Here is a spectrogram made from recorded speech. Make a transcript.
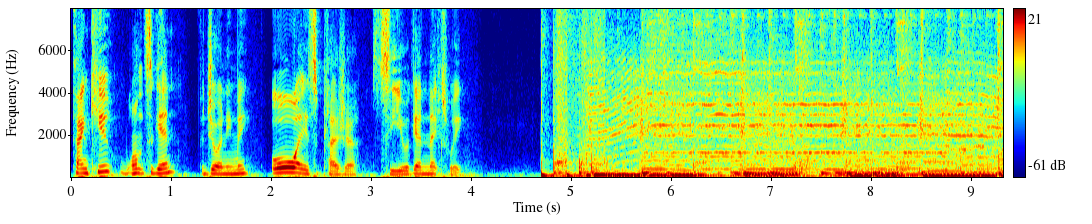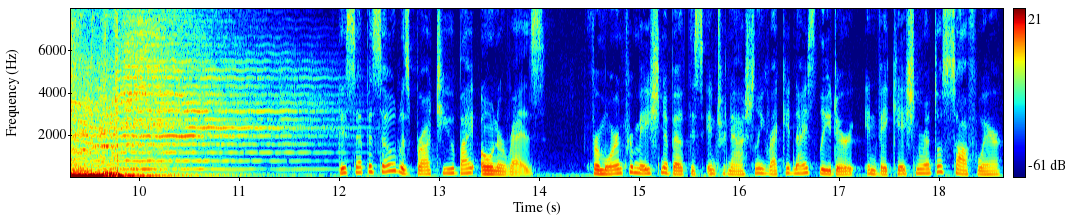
Thank you once again for joining me. Always a pleasure. See you again next week. This episode was brought to you by OwnerRez. For more information about this internationally recognized leader in vacation rental software,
